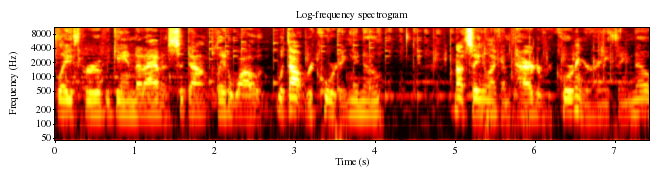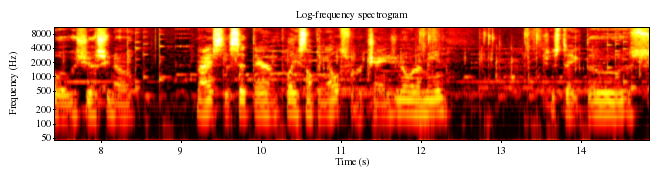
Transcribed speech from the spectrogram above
playthrough of a game that I haven't sit down and played a while without recording, you know. Not saying like I'm tired of recording or anything, no, it was just, you know, nice to sit there and play something else for a change, you know what I mean? Just take those,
